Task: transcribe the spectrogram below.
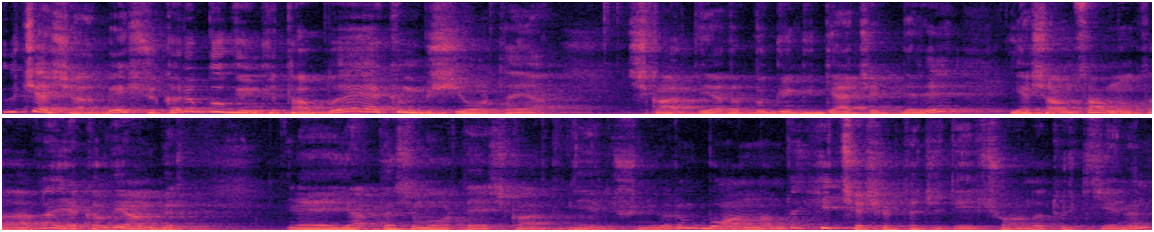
3 aşağı 5 yukarı bugünkü tabloya yakın bir şey ortaya çıkardı ya da bugünkü gerçekleri yaşamsal noktalardan yakalayan bir yaklaşım ortaya çıkardı diye düşünüyorum. Bu anlamda hiç şaşırtıcı değil şu anda Türkiye'nin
